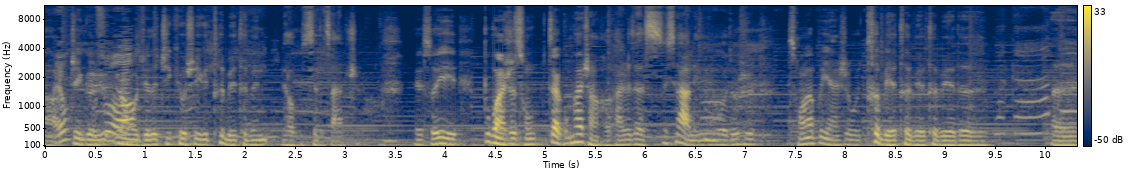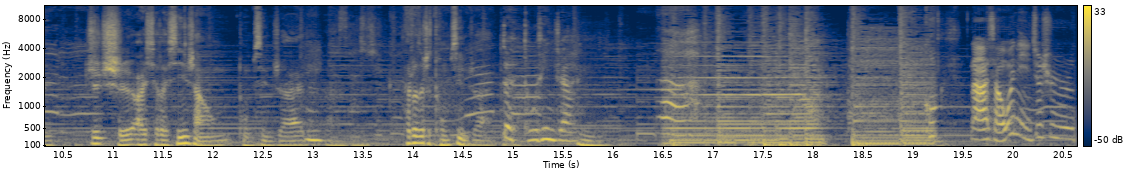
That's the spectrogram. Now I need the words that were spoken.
啊，哎这个让我觉得 GQ 是一个特别特别了不起的杂志，对，所以不管是从在公开场合还是在私下里面，我都是从来不掩饰我特别特别特别的呃支持，而且和欣赏同性之爱的。嗯。他说的是同性之爱，对，同性之爱。嗯，那想问你，就是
